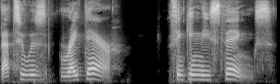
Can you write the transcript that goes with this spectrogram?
that's who was right there thinking these things.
